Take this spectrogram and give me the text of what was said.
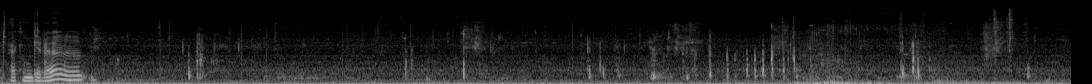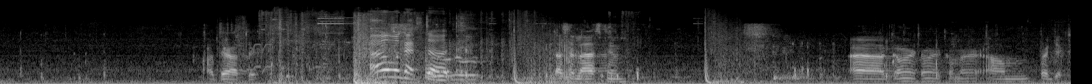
If I can get up. Out there, out there. Oh, I got stuck. That's the last him. Uh, come here, come here, come here. Um, project.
